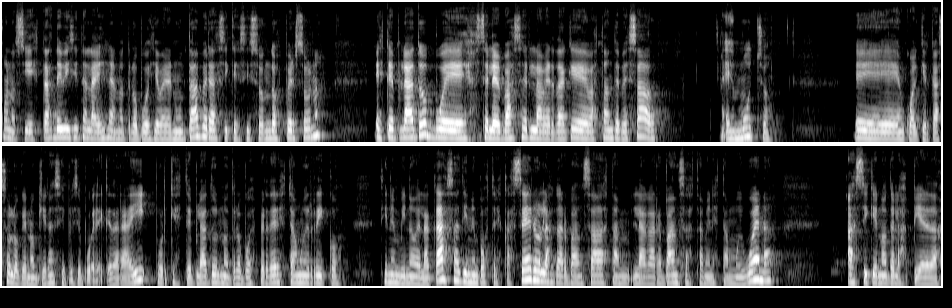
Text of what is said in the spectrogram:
Bueno, si estás de visita en la isla no te lo puedes llevar en un tupper, así que si son dos personas, este plato pues se les va a hacer la verdad que bastante pesado. Es mucho. Eh, en cualquier caso, lo que no quieran siempre se puede quedar ahí porque este plato no te lo puedes perder, está muy rico. Tienen vino de la casa, tienen postres caseros, las garbanzas también están muy buenas, así que no te las pierdas.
